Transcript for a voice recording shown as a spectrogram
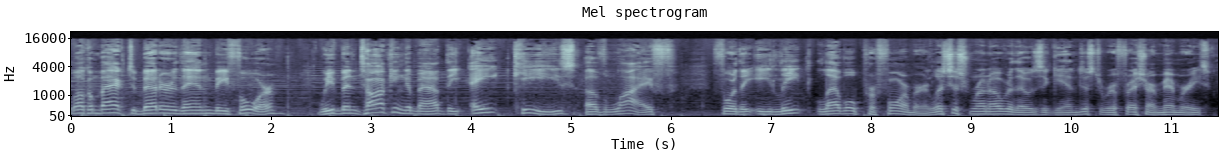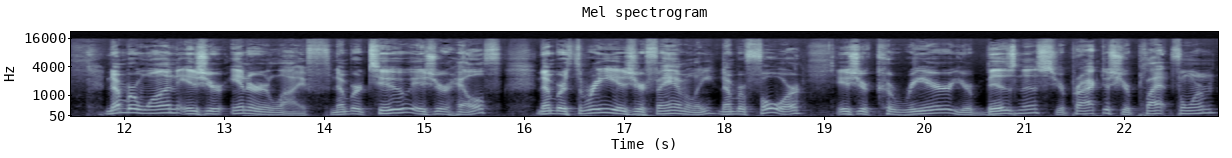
Welcome back to Better Than Before. We've been talking about the eight keys of life for the elite level performer. Let's just run over those again just to refresh our memories. Number one is your inner life. Number two is your health. Number three is your family. Number four is your career, your business, your practice, your platform.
